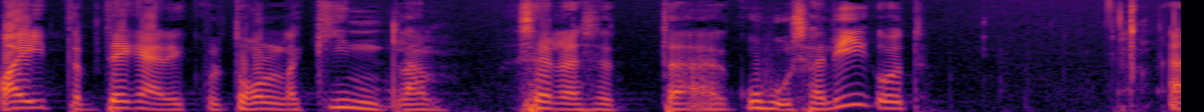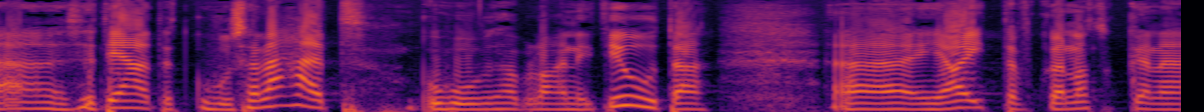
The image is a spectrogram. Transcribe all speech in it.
aitab tegelikult olla kindlam selles, et äh, kuhu sa liigud sa tead, et kuhu sa lähed, kuhu sa plaanid jõuda äh, ja aitab ka natukene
